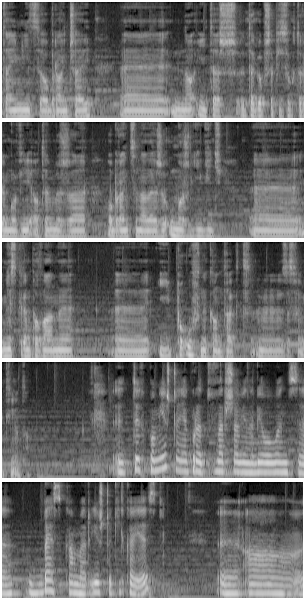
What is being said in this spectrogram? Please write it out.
tajemnicy obrończej no i też tego przepisu, który mówi o tym, że obrońcy należy umożliwić e, nieskrępowany e, i poufny kontakt ze swoim klientem. Tych pomieszczeń akurat w Warszawie na Białołęce bez kamer jeszcze kilka jest. E, a e,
